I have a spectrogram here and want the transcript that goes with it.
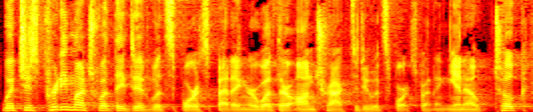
which is pretty much what they did with sports betting or what they're on track to do with sports betting. You know, took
